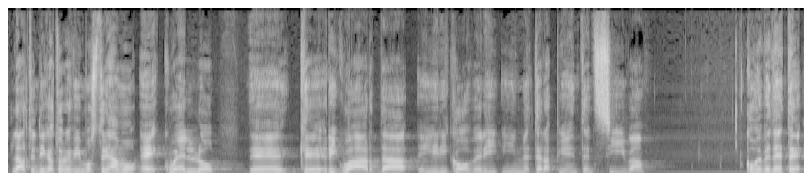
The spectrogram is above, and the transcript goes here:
L'altro indicatore che vi mostriamo è quello eh, che riguarda i ricoveri in terapia intensiva. Come vedete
